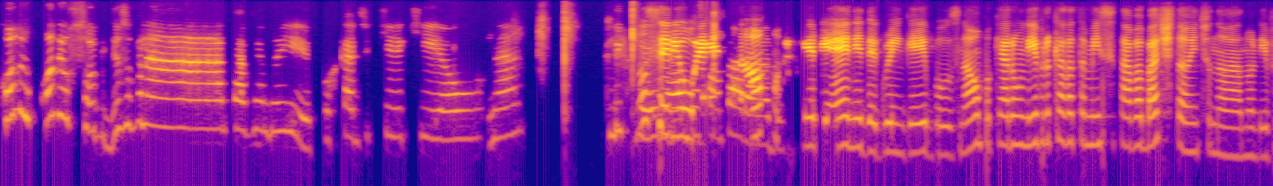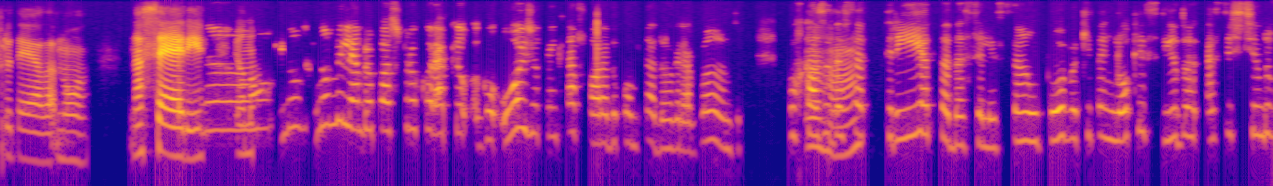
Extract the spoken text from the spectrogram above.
quando, quando eu soube disso, eu falei, ah, tá vendo aí? Por causa de que que eu, né, Não cliquei seria o não, parada. aquele Anne the Green Gables, não, porque era um livro que ela também citava bastante no, no livro dela, no, na série. Eu Não, não. não, não, não me lembro, eu posso procurar, porque eu- eu- hoje eu tenho que estar fora do computador gravando, por causa Aham. dessa treta da seleção. O povo aqui está enlouquecido a- assistindo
